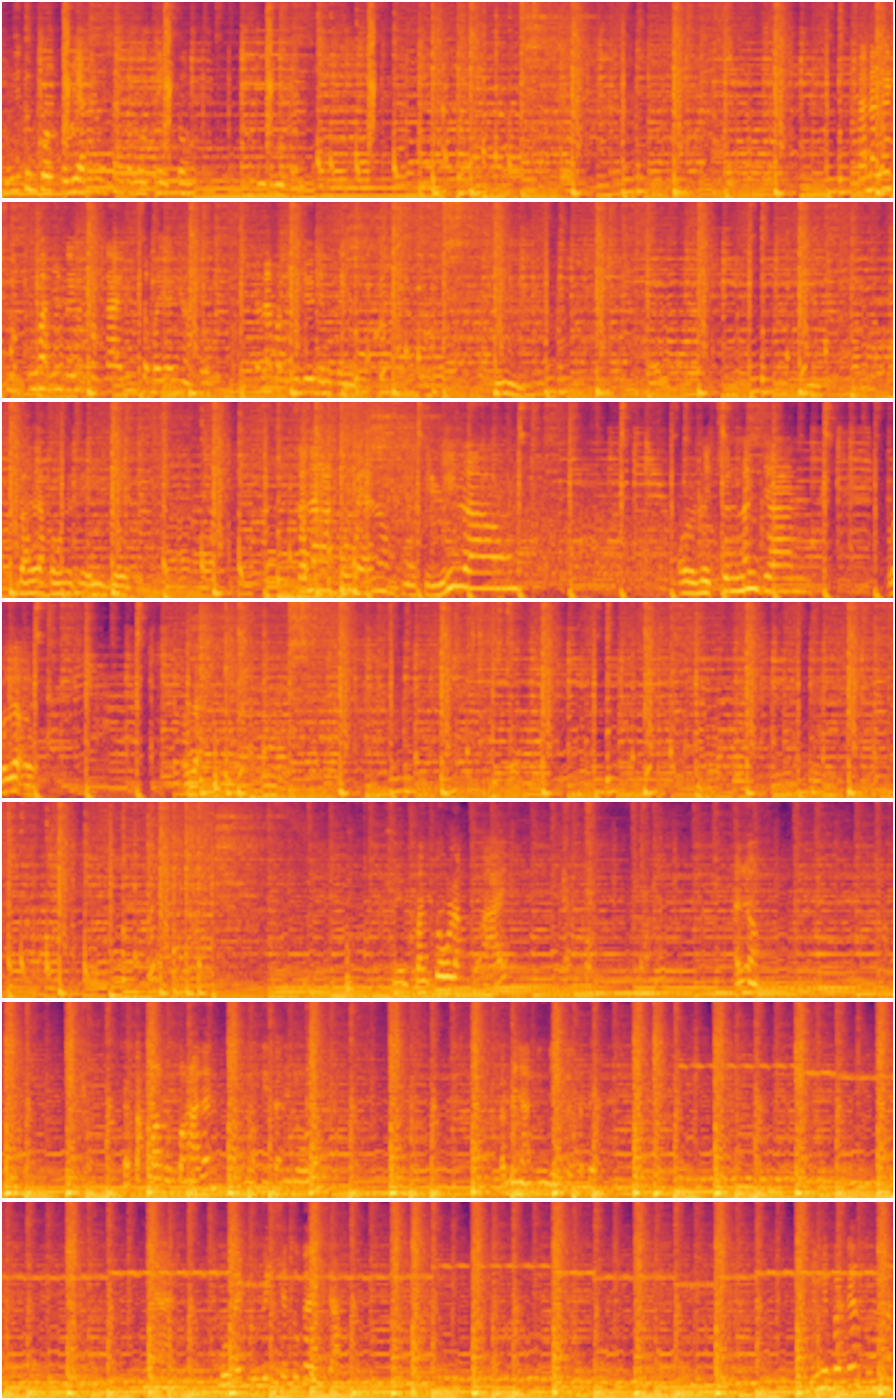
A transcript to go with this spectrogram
Hindi itong purple yan. Yung isang kamote ito. Ito. Sana guys, magkuha din kayo ng pagkain nyo. Sabayan nyo ako. Sana mag-enjoy din kayo. Hmm. Dahil ako nag-enjoy. Sana nga kung may ano, may pinilaw. Or lechon man dyan. Wala eh. Wala. Yung pantulak ko ay. Ano? Tatakpan kong pangalan. Makita ni Lolo. Sabi natin dyan sa tabi yan. Buhay probinsya to guys ha yung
